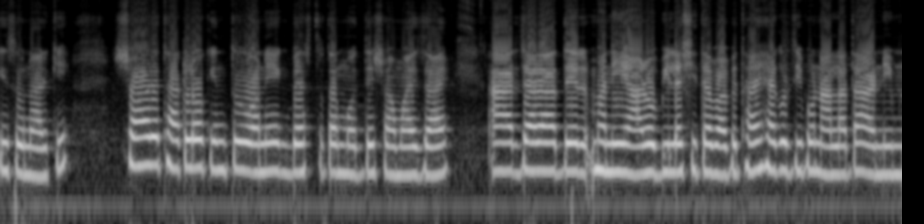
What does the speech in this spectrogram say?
কিছু না আর কি। শহরে থাকলেও কিন্তু অনেক ব্যস্ততার মধ্যে সময় যায়। আর যারাদের মানে আরও বিলাসিতাভাবে থাকে হ্যাঁ জীবন আলাদা আর নিম্ন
